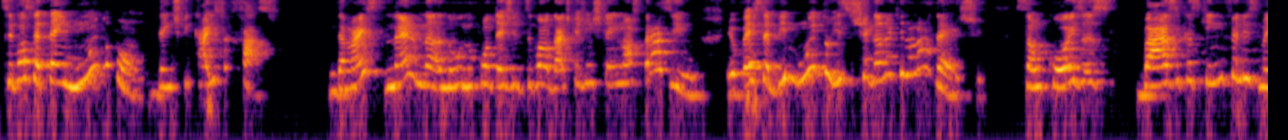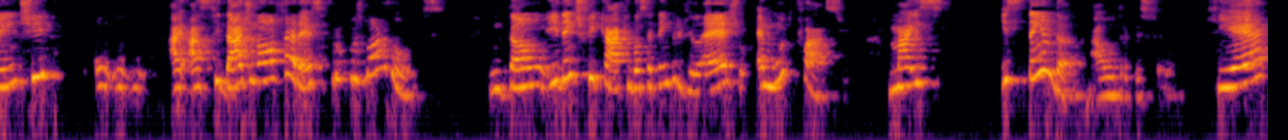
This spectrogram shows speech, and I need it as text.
Se você tem, muito bom. Identificar isso é fácil. Ainda mais né, no, no, contexto de desigualdade que a gente tem no nosso Brasil. Eu percebi muito isso chegando aqui no Nordeste. São coisas básicas que, infelizmente, o, o, a, a, cidade não oferece para os moradores. Então, identificar que você tem privilégio é muito fácil, mas estenda a outra pessoa que é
